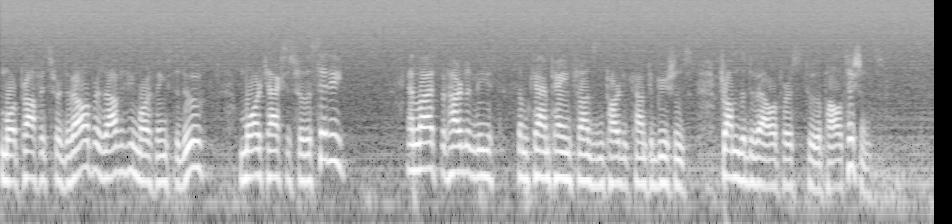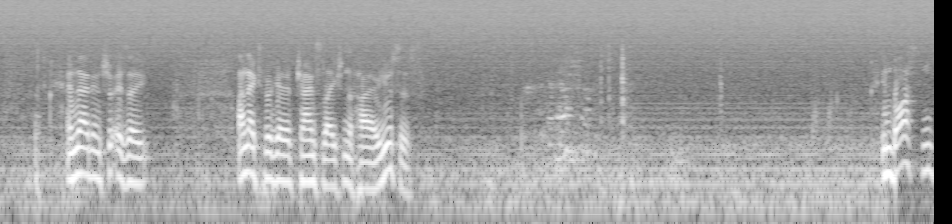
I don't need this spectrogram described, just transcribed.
more profits for developers, obviously more things to do, more taxes for the city, and last but hardly least, some campaign funds and party contributions from the developers to the politicians. And that is a unexpurgated translation of higher uses. In Boston,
